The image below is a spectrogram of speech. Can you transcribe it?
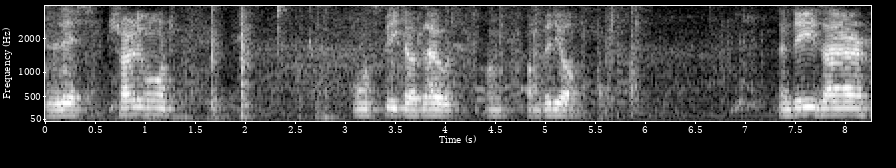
Lit. Shirley won't won't speak out loud on, on video. And these are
